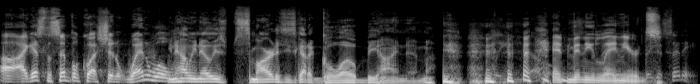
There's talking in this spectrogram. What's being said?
Uh, I guess the simple question when will You know how we know he's smart is he's got a globe behind him. and many lanyards. city?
